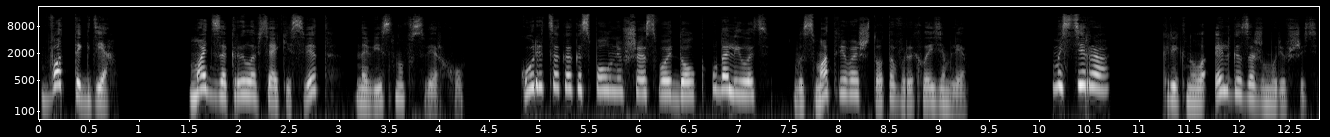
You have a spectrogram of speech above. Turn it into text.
«Вот ты где!» Мать закрыла всякий свет, нависнув сверху. Курица, как исполнившая свой долг, удалилась, высматривая что-то в рыхлой земле. «Мастера!» — крикнула Эльга, зажмурившись.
